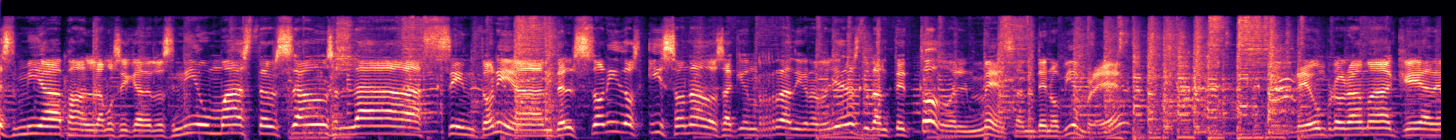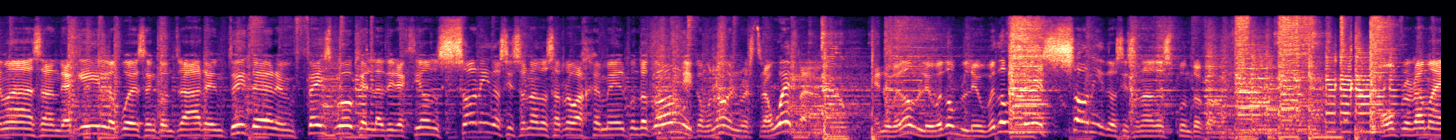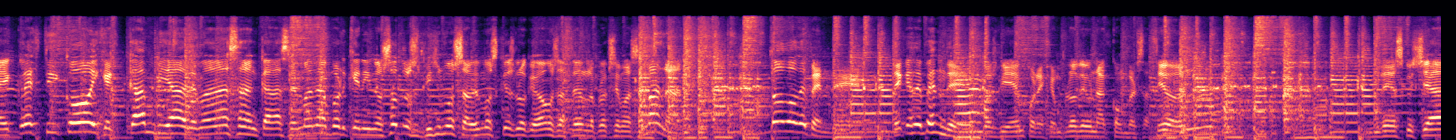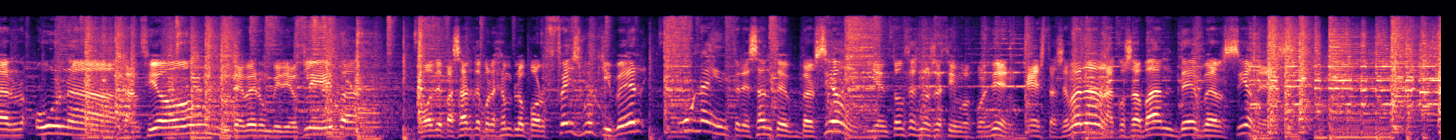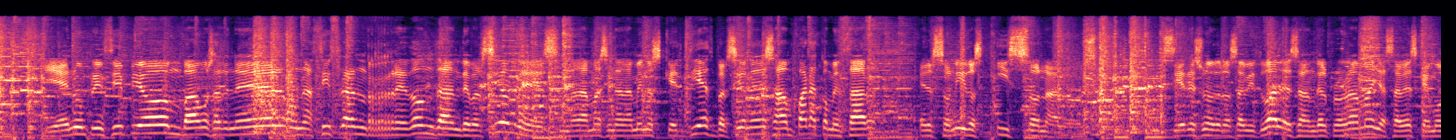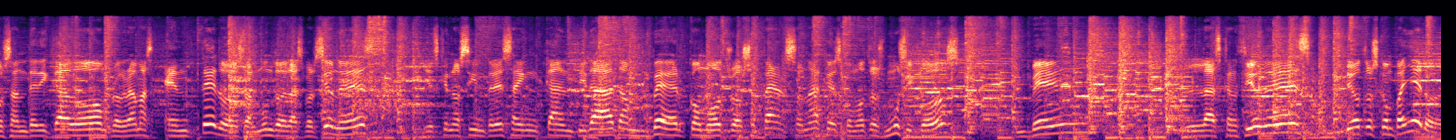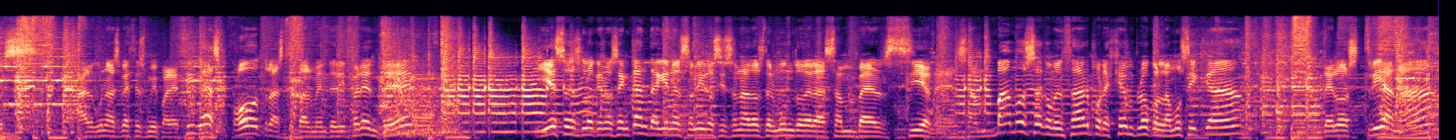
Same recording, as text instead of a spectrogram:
Mess Me Up, la música de los New Master Sounds, la sintonía del sonidos y sonados aquí en Radio Granollers durante todo el mes de noviembre. ¿eh? De un programa que además de aquí lo puedes encontrar en Twitter, en Facebook, en la dirección sonidosysonados.gmail.com y como no, en nuestra web en www.sonidosysonados.com un programa ecléctico y que cambia además cada semana porque ni nosotros mismos sabemos qué es lo que vamos a hacer la próxima semana. Todo depende. ¿De qué depende? Pues bien, por ejemplo, de una conversación, de escuchar una canción, de ver un videoclip o de pasarte, por ejemplo, por Facebook y ver una interesante versión. Y entonces nos decimos, pues bien, esta semana la cosa va de versiones. Y en un principio vamos a tener una cifra redonda de versiones, nada más y nada menos que 10 versiones para comenzar el Sonidos y Sonados. Si eres uno de los habituales del programa, ya sabes que hemos dedicado programas enteros al mundo de las versiones y es que nos interesa en cantidad ver cómo otros personajes, como otros músicos, ven las canciones de otros compañeros algunas veces muy parecidas, otras totalmente diferentes. Y eso es lo que nos encanta aquí en el Sonidos y Sonados del mundo de las versiones. Vamos a comenzar, por ejemplo, con la música de los Triana.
